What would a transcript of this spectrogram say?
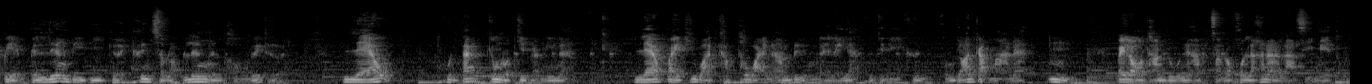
เปลี่ยนเป็นเรื่องดีๆ เกิดขึ้นสำหรับเรื่องเงินทองด้วยเถิดแล้วคุณตั้งกำหนดจิตแบบนี้นะ แล้วไปที่วัดครับถวายน้ำดื่มในระยะคุณจะดีขึ้น ผมย้อนกลับมานะ อืม ไปลองทำดูนะครับสำหรับคนลัคนาราศีเมถุน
